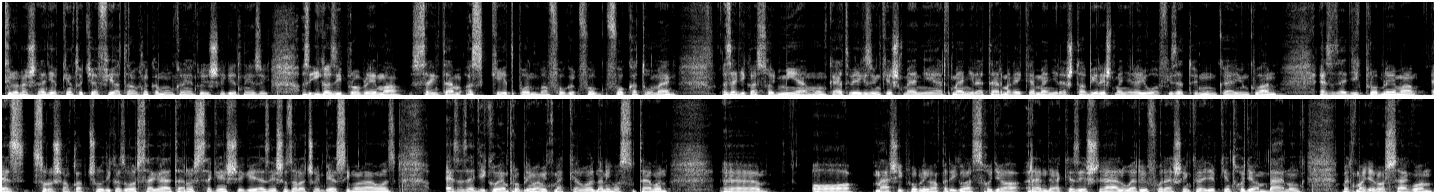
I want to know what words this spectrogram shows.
Különösen egyébként, hogyha a fiataloknak a munkanélküliségét nézzük. Az igazi probléma szerintem az két pontban fog, fog, fogható meg. Az egyik az, hogy milyen munkát végzünk és mennyiért. Mennyire termeléken, mennyire stabil és mennyire jól fizető munkájunk van. Ez az egyik probléma. Ez szorosan kapcsolódik az ország általános szegénységéhez és az alacsony bérszínvonalhoz. Ez az egyik olyan probléma, amit meg kell oldani hosszú távon. A másik probléma pedig az, hogy a rendelkezésre álló erőforrásainkkal egyébként hogyan bánunk. Mert Magyarországon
